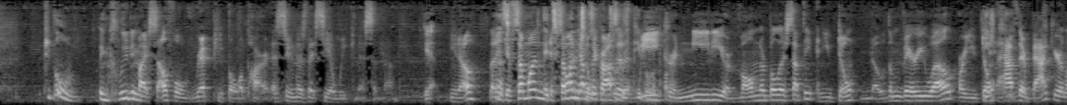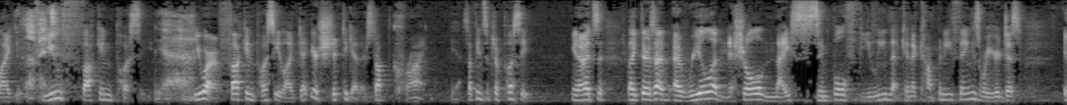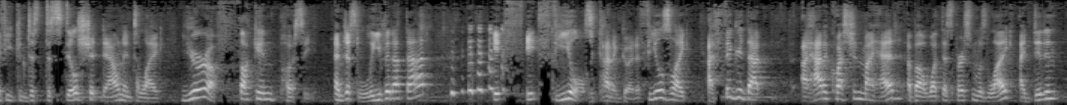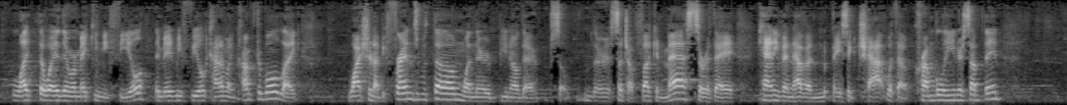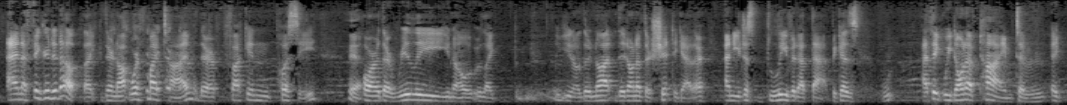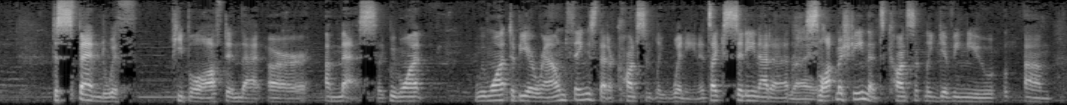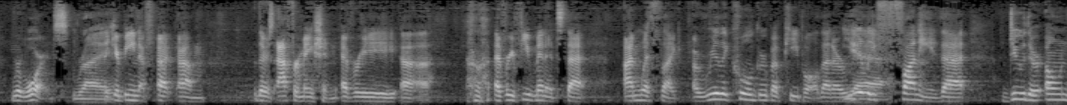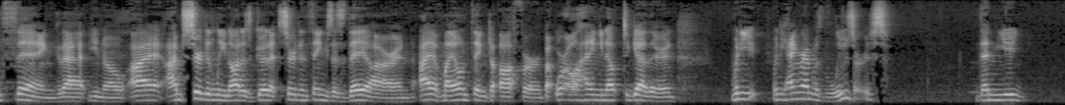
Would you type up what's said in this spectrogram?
People, including myself, will rip people apart as soon as they see a weakness in them. Yeah. You know, like if someone if someone comes to- across to as weak or needy or vulnerable or something, and you don't know them very well, or you don't have their back, you're like, it. you fucking pussy. Yeah. You are a fucking pussy. Like, get your shit together. Stop crying. Yeah. Stop being such a pussy. You know, it's like there's a, a real initial, nice, simple feeling that can accompany things where you're just, if you can just distill shit down into like, you're a fucking pussy, and just leave it at that, it it feels kind of good. It feels like I figured that I had a question in my head about what this person was like. I didn't like the way they were making me feel. It made me feel kind of uncomfortable. Like, why should I be friends with them when they're you know they're so they're such a fucking mess, or they can't even have a basic chat without crumbling or something. and I figured it out. Like they're not worth my time. They're fucking pussy, Yeah. or they're really you know like you know they're not they don't have their shit together, and you just leave it at that because I think we don't have time to to spend with people often that are a mess. Like we want we want to be around things that are constantly winning. It's like sitting at a Right. slot machine that's constantly giving you um, rewards. Right. Like you're being uh, um, there's affirmation every uh, every few minutes that I'm with like a really cool group of people that are really funny that do their own thing that you know I I'm certainly not as good at certain things as they are and I have my own thing to offer but we're all hanging out together and when you when you hang around with losers then you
